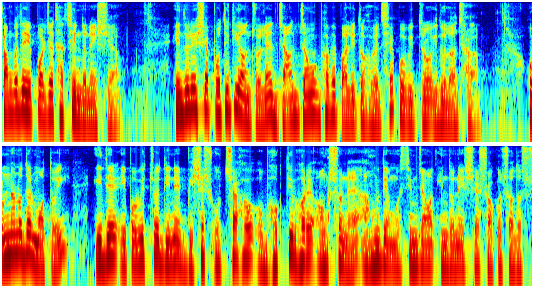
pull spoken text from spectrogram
সংবাদের এই পর্যায়ে থাকছে ইন্দোনেশিয়া। ইন্দোনেশিয়া প্রতিটি অঞ্চলে জাঁকজমকভাবে পালিত হয়েছে পবিত্র ঈদুল আজহা। অন্যান্যদের মতোই ঈদের এই পবিত্র দিনে বিশেষ উৎসাহ ও ভক্তিভরে অংশ নেয় আহমদিয়া মুসলিম জামাত ইন্দোনেশিয়ার সকল সদস্য।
